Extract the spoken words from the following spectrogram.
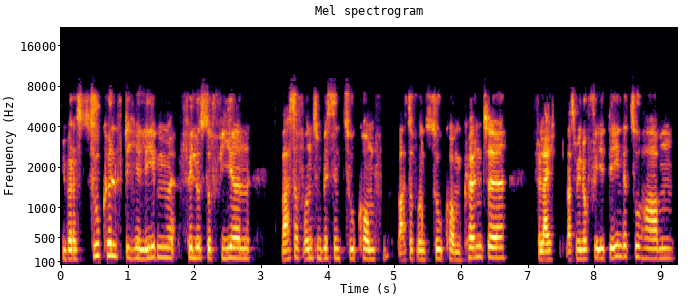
über das zukünftige Leben philosophieren, was auf uns ein bisschen zukommt, was auf uns zukommen könnte, vielleicht was wir noch für Ideen dazu haben.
